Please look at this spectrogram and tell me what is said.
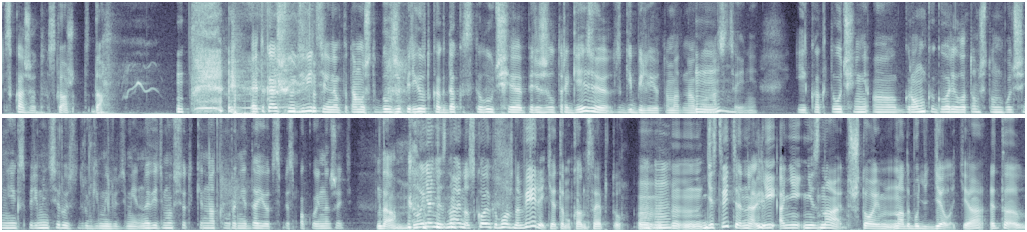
скажут. Скажут, да. Это, конечно, удивительно, потому что был же период, когда Костелуччи пережил трагедию с гибелью там одного mm-hmm. на сцене. И как-то очень э, громко говорил о том, что он больше не экспериментирует с другими людьми. Но, видимо, все-таки натура не дает себе спокойно жить. Да, но я не знаю, насколько можно верить этому концепту. Угу. Действительно ли они не знают, что им надо будет делать? Я Это...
